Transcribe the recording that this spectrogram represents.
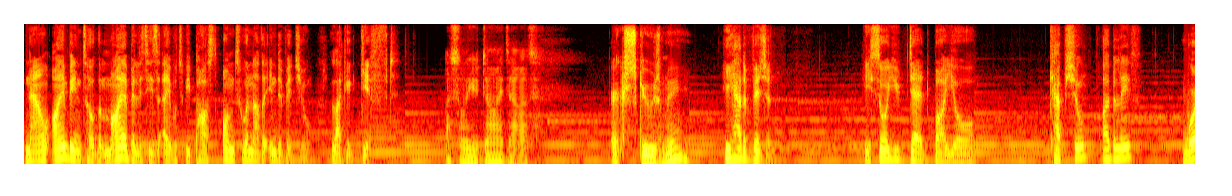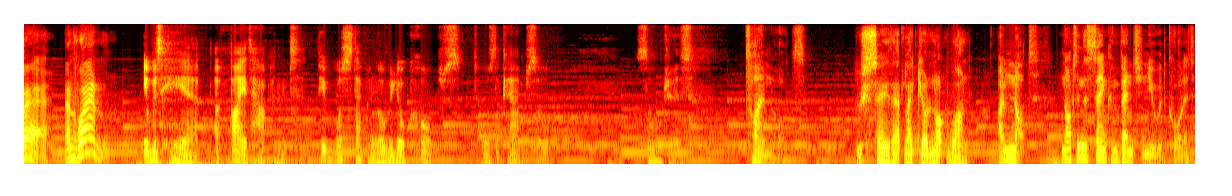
Now I am being told that my abilities are able to be passed on to another individual, like a gift. I saw you die, Dad. Excuse me? He had a vision. He saw you dead by your capsule, I believe. Where and when? It was here. A fight happened. People were stepping over your corpse towards the capsule. Soldiers. Time Lords. You say that like you're not one. I'm not. Not in the same convention you would call it.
